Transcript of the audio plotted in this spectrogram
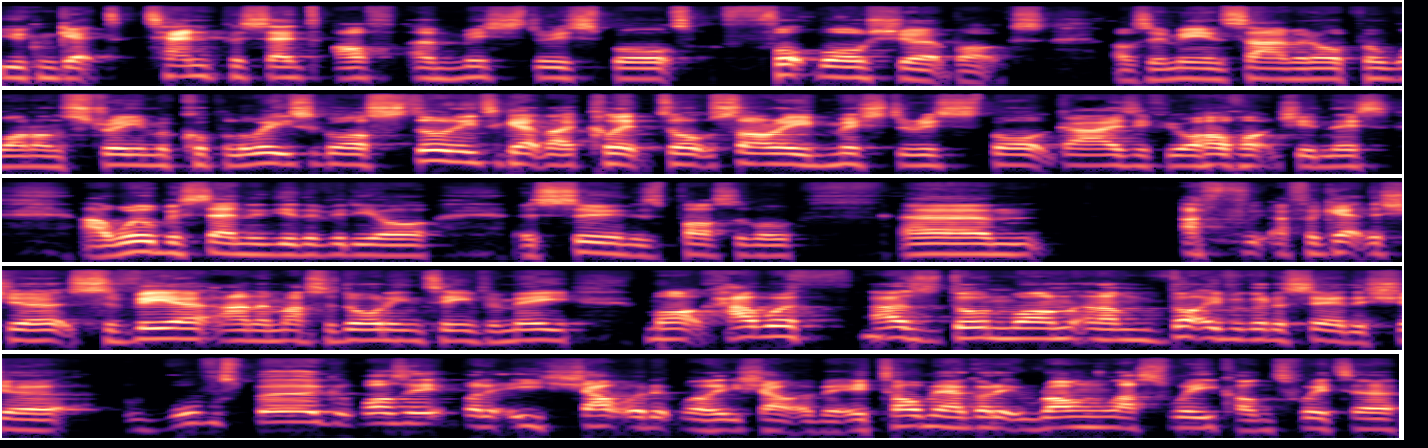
you can get 10% off a Mystery Sports football shirt box. Obviously, me and Simon opened one on stream a couple of weeks ago. I still need to get that clipped up. Sorry, Mystery Sport guys, if you are watching this, I will be sending you the video as soon as possible. Um, I, f- I forget the shirt. Sevilla and a Macedonian team for me. Mark Howarth has done one, and I'm not even going to say the shirt. Wolfsburg was it? But he shouted it. Well, he shouted it. He told me I got it wrong last week on Twitter,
